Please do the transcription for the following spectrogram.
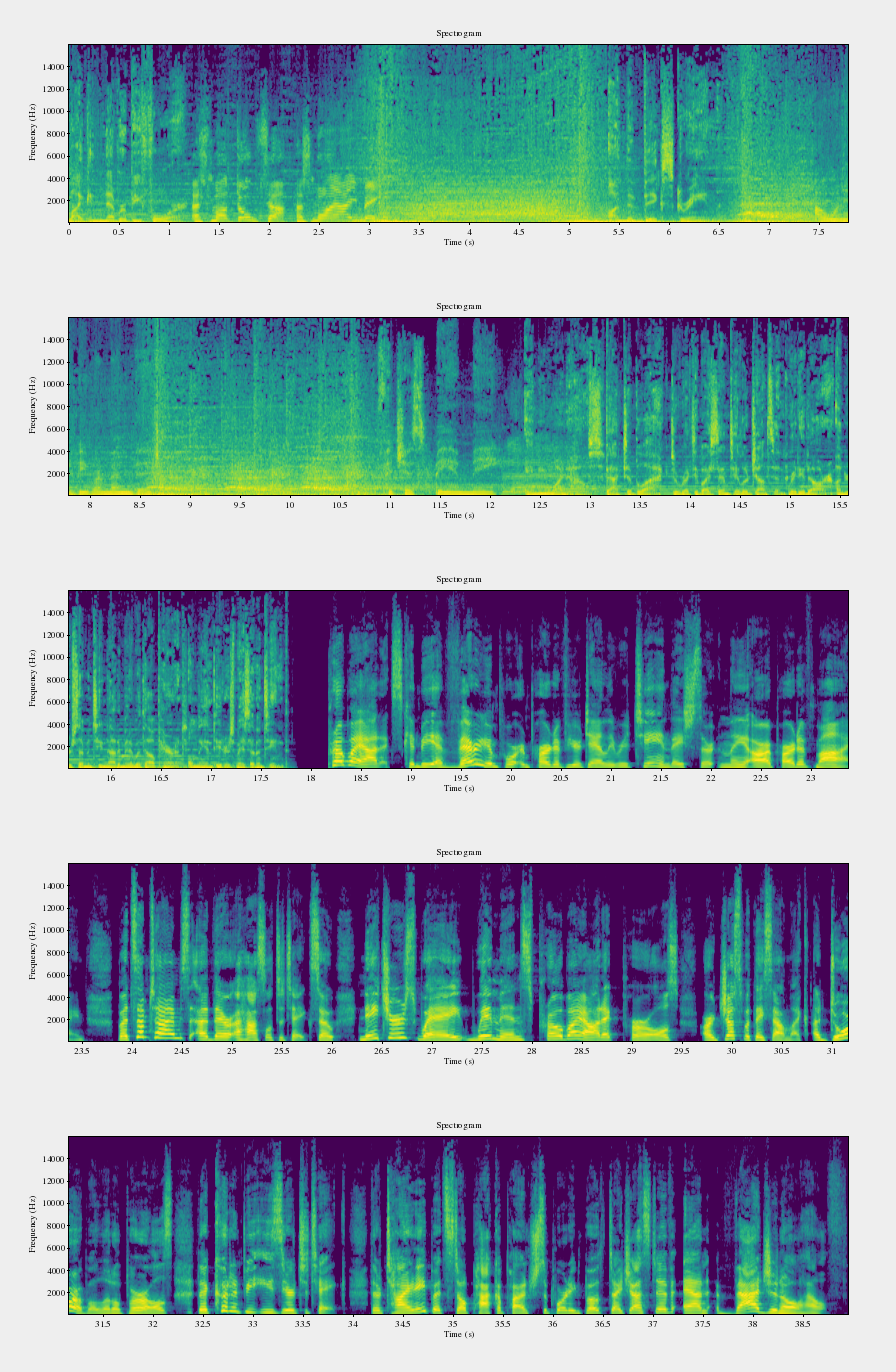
Like never before. That's my daughter. That's my Amy. On the big screen. I want to be remembered for just being me. Amy Winehouse, Back to Black, directed by Sam Taylor Johnson. Rated R, under 17, not a minute without parent. Only in theaters May 17th. Probiotics can be a very important part of your daily routine. They certainly are part of mine, but sometimes uh, they're a hassle to take. So, Nature's Way women's probiotic pearls are just what they sound like adorable little pearls that couldn't be easier to take. They're tiny, but still pack a punch, supporting both digestive and vaginal health.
